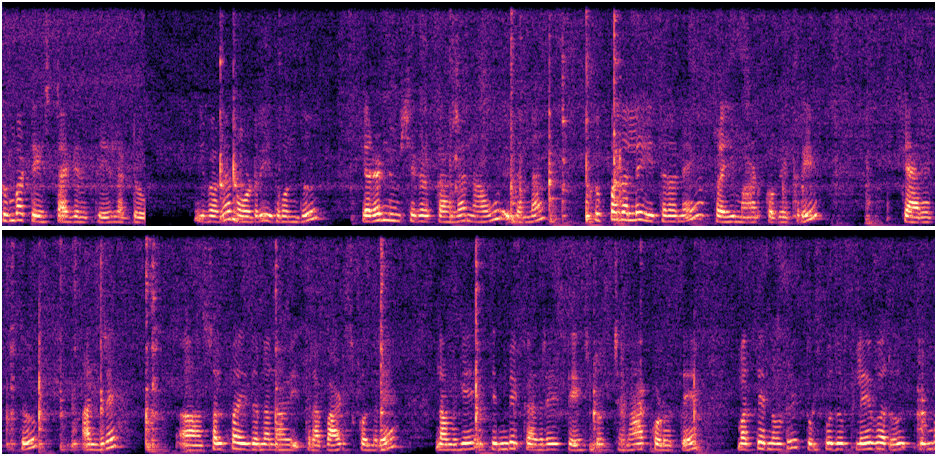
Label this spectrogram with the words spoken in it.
ತುಂಬ ಟೇಸ್ಟಾಗಿರುತ್ತೆ ಲಡ್ಡು. ಇವಾಗ ನೋಡಿರಿ, ಇದೊಂದು ಎರಡು ನಿಮಿಷಗಳ ಕಾಲ ನಾವು ಇದನ್ನು ತುಪ್ಪದಲ್ಲೇ ಈ ಥರನೇ ಫ್ರೈ ಮಾಡ್ಕೋಬೇಕ್ರಿ. ಕ್ಯಾರೆಟ್ದು. ಅಂದರೆ ಸ್ವಲ್ಪ ಇದನ್ನು ನಾವು ಈ ಥರ ಬಾಡಿಸ್ಕೊಂಡ್ರೆ ನಮಗೆ ತಿನ್ನಬೇಕಾದ್ರೆ ಟೇಸ್ಟು ಚೆನ್ನಾಗಿ ಕೊಡುತ್ತೆ. ಮತ್ತು ನೋಡಿರಿ, ತುಪ್ಪದ ಫ್ಲೇವರು ತುಂಬ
